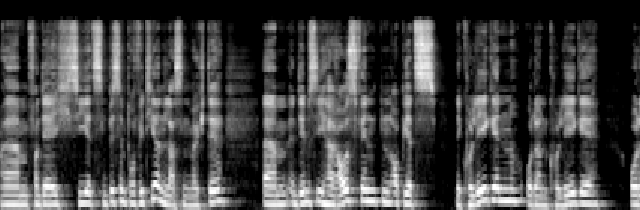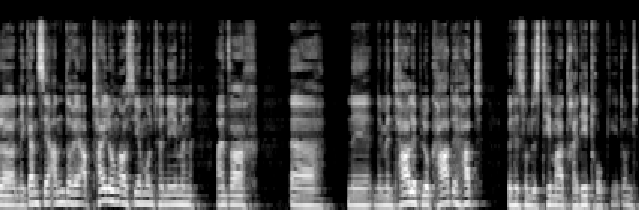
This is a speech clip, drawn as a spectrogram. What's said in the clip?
ähm, von der ich Sie jetzt ein bisschen profitieren lassen möchte ähm, indem sie herausfinden, ob jetzt eine Kollegin oder ein Kollege oder eine ganze andere Abteilung aus ihrem Unternehmen einfach äh, eine, eine mentale Blockade hat, wenn es um das Thema 3D-Druck geht. Und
